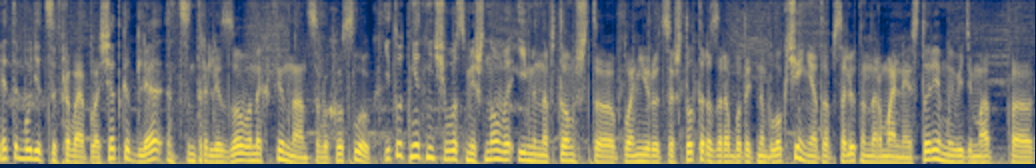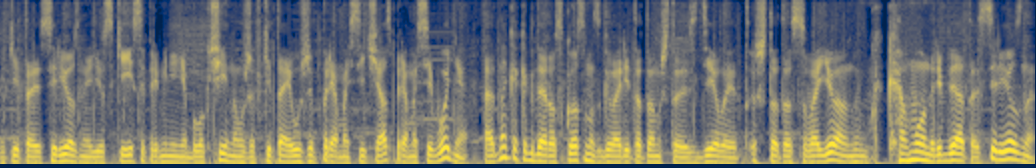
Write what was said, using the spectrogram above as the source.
Это будет цифровая площадка для централизованных финансовых услуг. И тут нет ничего смешного именно в том, что планируется что-то разработать на блокчейне. Это абсолютно нормальная история. Мы видим а, какие-то серьезные use кейсы применения блокчейна уже в Китае уже прямо сейчас, прямо сегодня. Однако, когда Роскосмос говорит о том, что сделает что-то свое, ну, come on, ребята, серьезно.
